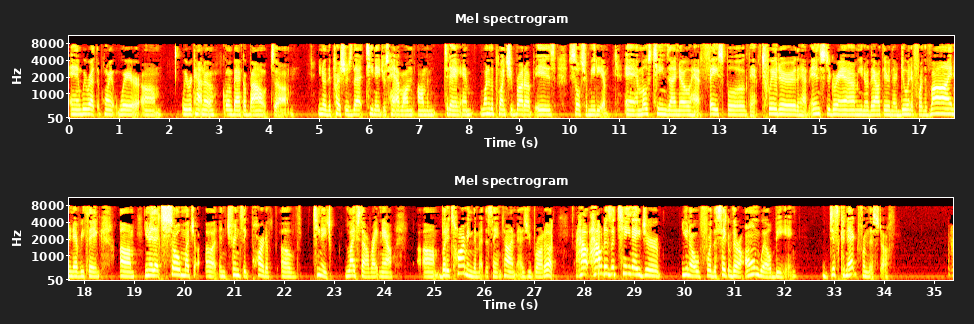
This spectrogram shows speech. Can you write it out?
And we were at the point where um, we were kind of going back about, um, you know, the pressures that teenagers have on, on them today. And one of the points you brought up is social media. And most teens I know have Facebook, they have Twitter, they have Instagram, you know, they're out there and they're doing it for the vine and everything. Um, you know, that's so much, uh, intrinsic part of, of teenage lifestyle right now. Um, but it's harming them at the same time, as you brought up. How, how does a teenager, you know, for the sake of their own well-being, disconnect from this stuff?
